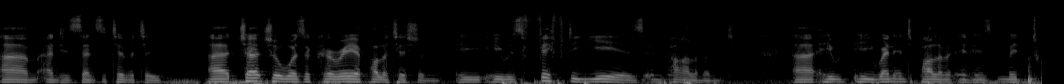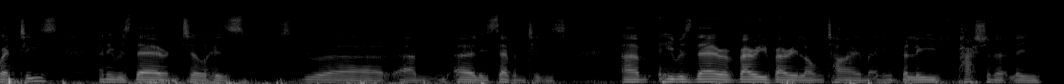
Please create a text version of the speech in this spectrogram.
um, and his sensitivity. Uh, Churchill was a career politician. He he was 50 years in Parliament. Uh, he he went into Parliament in his mid 20s, and he was there until his uh, um, early 70s. Um, he was there a very, very long time, and he believed passionately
